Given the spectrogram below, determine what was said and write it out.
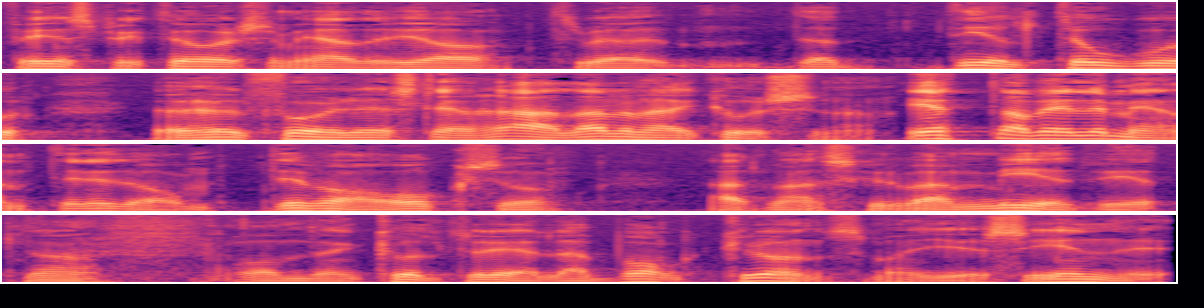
för inspektörer som jag hade. Jag tror jag, jag deltog och jag höll föreläsningar för alla de här kurserna. Ett av elementen i dem, det var också att man skulle vara medvetna om den kulturella bakgrund som man ger sig in i.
